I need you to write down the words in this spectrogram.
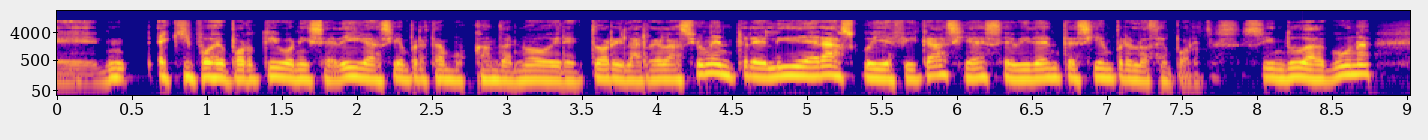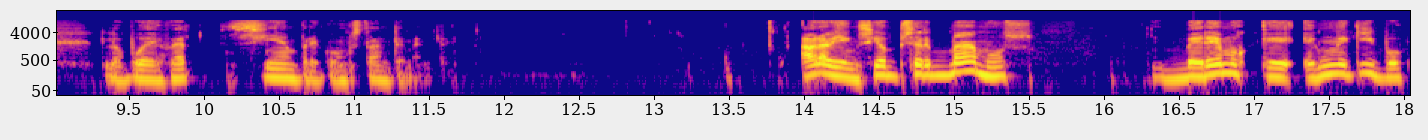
eh, equipos deportivos ni se diga, siempre están buscando al nuevo director y la relación entre liderazgo y eficacia es evidente siempre en los deportes. Sin duda alguna, lo puedes ver siempre, constantemente. Ahora bien, si observamos, veremos que en un equipo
